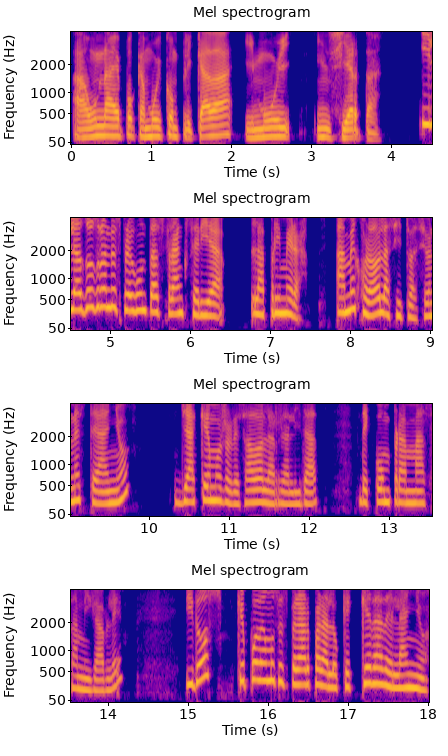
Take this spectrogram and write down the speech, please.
a una época muy complicada y muy incierta. Y las dos grandes preguntas, Frank, sería la primera, ¿ha mejorado la situación este año, ya que hemos regresado a la realidad de compra más amigable? Y dos, ¿qué podemos esperar para lo que queda del año?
